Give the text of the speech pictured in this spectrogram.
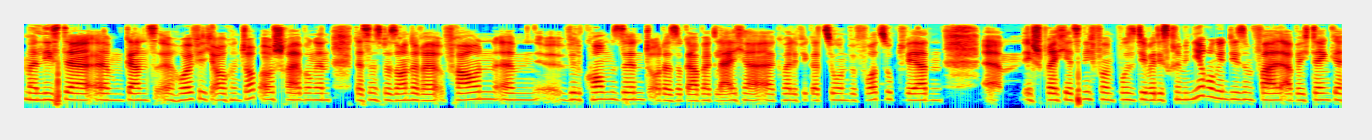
man liest ja ähm, ganz äh, häufig auch in Jobausschreibungen, dass insbesondere Frauen ähm, willkommen sind oder sogar bei gleicher äh, Qualifikation bevorzugt werden. Ähm, ich spreche jetzt nicht von positiver Diskriminierung in diesem Fall, aber ich denke,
